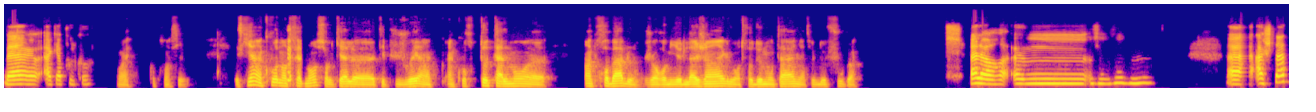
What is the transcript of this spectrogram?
Ben, Acapulco. Ouais, compréhensible. Est-ce qu'il y a un cours d'entraînement sur lequel tu as pu jouer, un, un cours totalement improbable, genre au milieu de la jungle ou entre deux montagnes, un truc de fou, quoi? Alors, euh... à Stadt,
